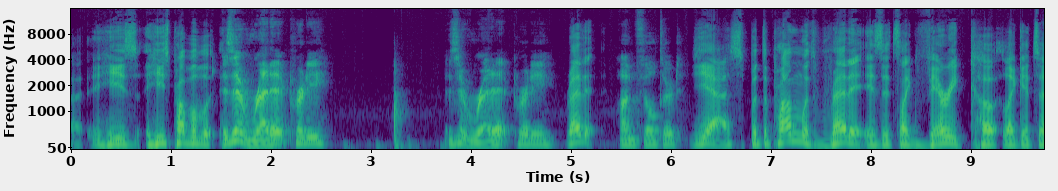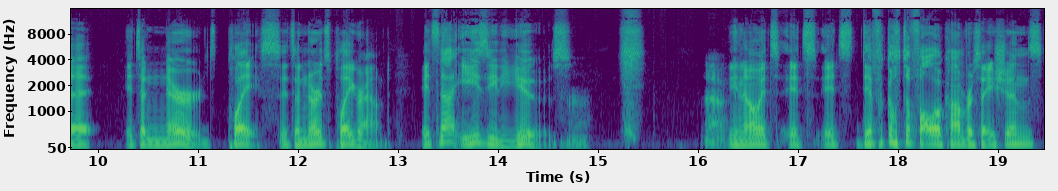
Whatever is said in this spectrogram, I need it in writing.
uh, he's he's probably Isn't Reddit pretty? Isn't Reddit pretty Reddit. Unfiltered? Yes, but the problem with Reddit is it's like very co- like it's a it's a nerd's place. It's a nerd's playground. It's not easy to use. Oh, You know, it's it's it's difficult to follow conversations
